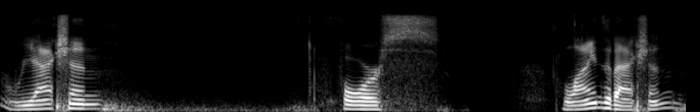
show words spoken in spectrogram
reaction force lines of action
